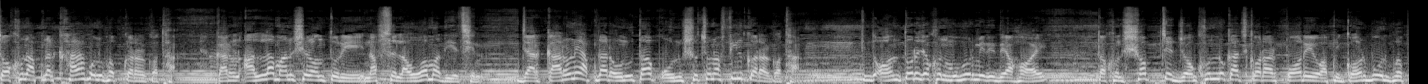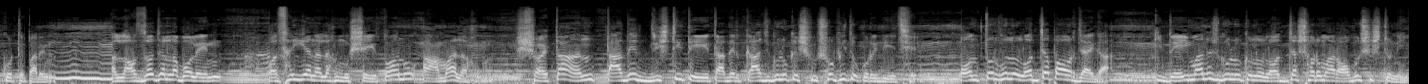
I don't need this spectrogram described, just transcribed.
তখন আপনার খারাপ অনুভব করার কথা। কারণ আল্লাহ মানুষের অন্তরে নাফসে লাওয়ামা দিয়েছেন, যার কারণে আপনার অনুতাপ, অনুশোচনা ফিল করার কথা। কিন্তু অন্তরে যখন মোহর মেরে দেওয়া হয়, তখন সবচেয়ে জঘন্য কাজ করার পরেও আপনি গর্ব অনুভব করতে পারেন। আল্লাহ আজ্জাল্লাহ বলেন ওয়াসাইয়ান আলাহম শাইতানু আমালাহুম শয়তান তাদের দৃষ্টিতে তাদের কাজগুলোকে সুশোভিত করে দিয়েছে অন্তর হলো লজ্জা পাওয়ার জায়গা কিন্তু এই মানুষগুলোর কোনো লজ্জা শরম আর অবশিষ্ট নেই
